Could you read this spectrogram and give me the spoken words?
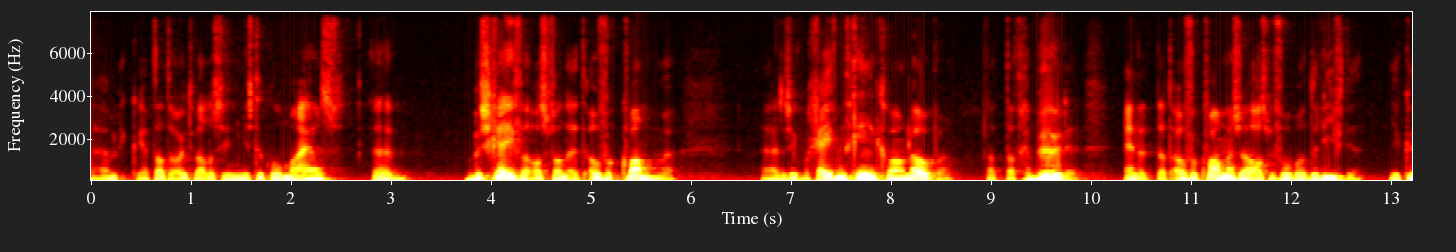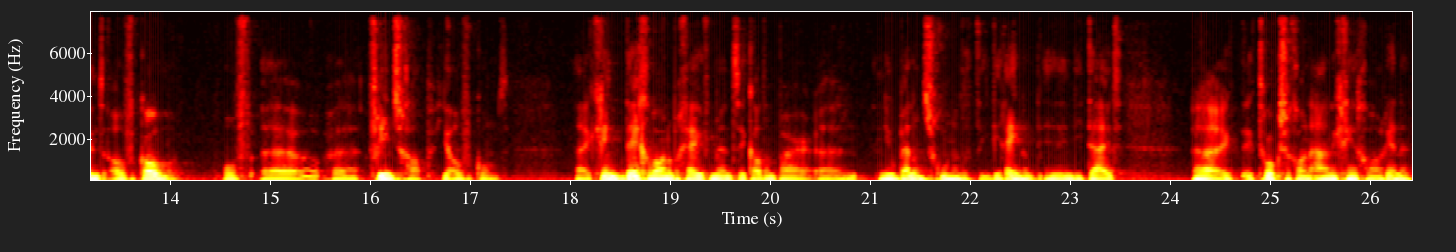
Um, ik heb dat ooit wel eens in Mystical Miles uh, beschreven als van het overkwam me. Uh, dus op een gegeven moment ging ik gewoon lopen. Dat, dat gebeurde. En dat, dat overkwam me zoals bijvoorbeeld de liefde. Je kunt overkomen. Of vriendschap je overkomt. Ik ging, deed gewoon op een gegeven moment, ik had een paar New Balance schoenen, dat iedereen in, in die tijd. Ik, ik, trok ze gewoon aan, ik ging gewoon rennen.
